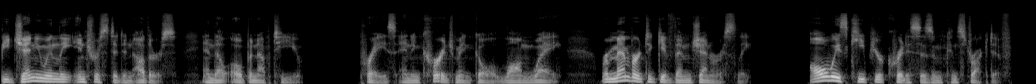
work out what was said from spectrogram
be genuinely interested in others, and they'll open up to you. Praise and encouragement go a long way. Remember to give them generously. Always keep your criticism constructive.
